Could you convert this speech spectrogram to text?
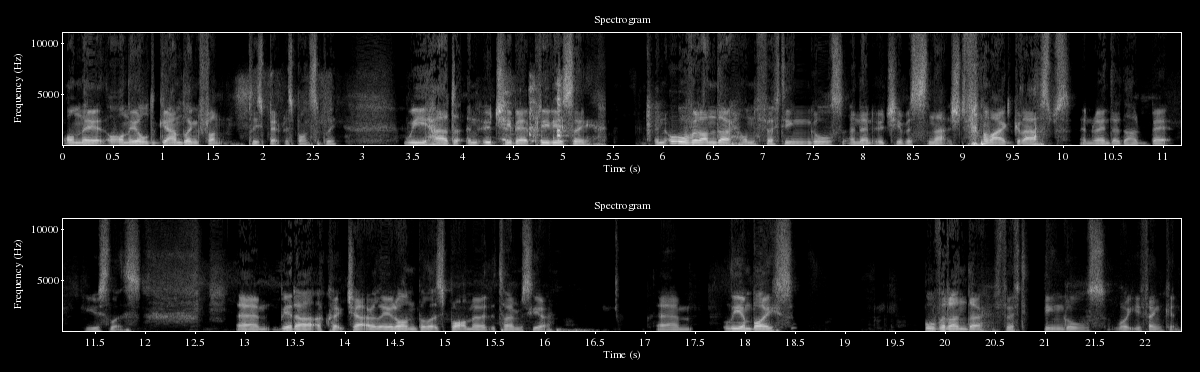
on the on the old gambling front, please bet responsibly. We had an Uche bet previously, an over under on 15 goals, and then Uche was snatched from our grasps and rendered our bet useless. Um, we had a, a quick chat earlier on, but let's bottom out the terms here. Um, Liam Boyce, over under 15 goals. What are you thinking?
